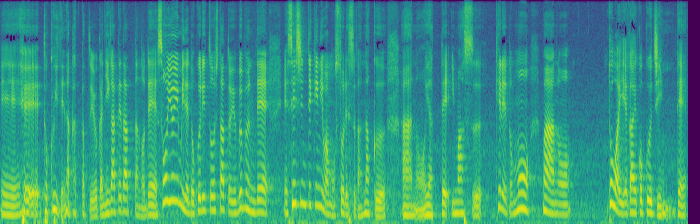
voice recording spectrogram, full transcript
えー得意でなかったというか苦手だったのでそういう意味で独立をしたという部分で、え精神的にはもうストレスがなくあのやっています。けれども、まあ、あのとはいえ外国人で、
